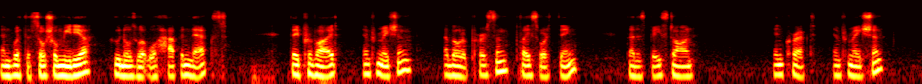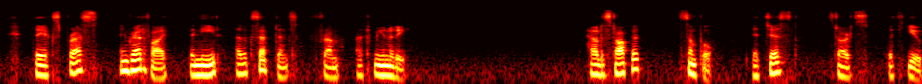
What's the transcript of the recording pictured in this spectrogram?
and with the social media who knows what will happen next. They provide information about a person, place, or thing that is based on incorrect information. They express and gratify the need of acceptance from a community. How to stop it? Simple. It just starts with you.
